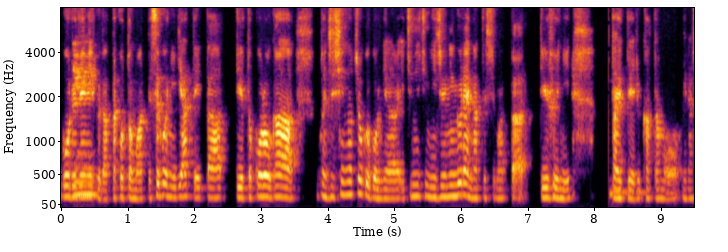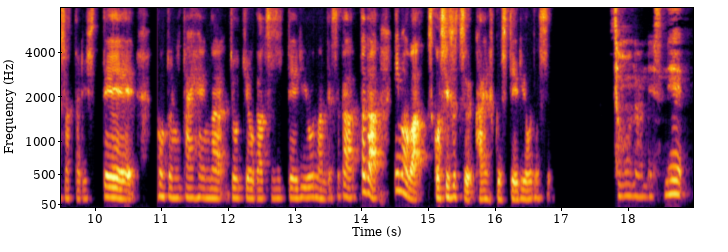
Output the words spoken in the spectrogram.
ゴールデンウィークだったこともあって、すごい賑わっていたっていうところが、地震の直後には1日20人ぐらいになってしまったっていうふうに耐えている方もいらっしゃったりして、本当に大変な状況が続いているようなんですが、ただ、今は少しずつ回復しているようです。そうなんですね。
